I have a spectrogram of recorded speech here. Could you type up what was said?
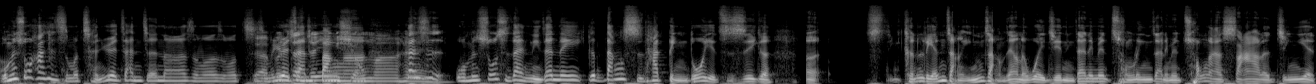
我们说他是什么陈越战争啊，什么什么什么越战帮啊？但是我们说实在，你在那一个当时，他顶多也只是一个呃，可能连长、营长这样的位阶。你在那边丛林战里面冲啊杀啊的经验，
